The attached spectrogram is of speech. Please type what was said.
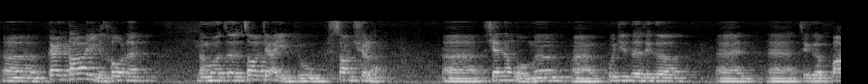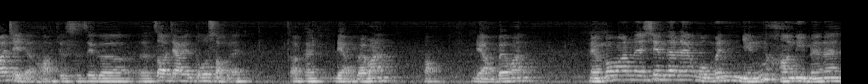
呃盖大以后呢，那么这造价也就上去了。呃，现在我们呃估计的这个呃呃这个八姐的哈，就是这个呃造价有多少呢？大概两百万，啊，两百万，两百万呢？现在呢，我们银行里面呢，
